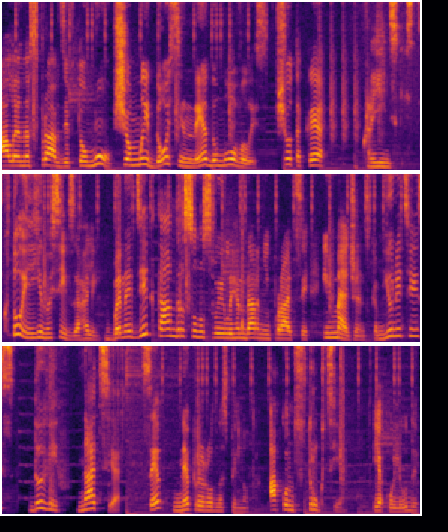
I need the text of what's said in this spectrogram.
Але насправді в тому, що ми досі не домовились, що таке українськість. Хто її носій взагалі? Бенедікт Андерсон у своїй легендарній праці Imagined Communities довів: нація це не природна спільнота, а конструкція. Яку люди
